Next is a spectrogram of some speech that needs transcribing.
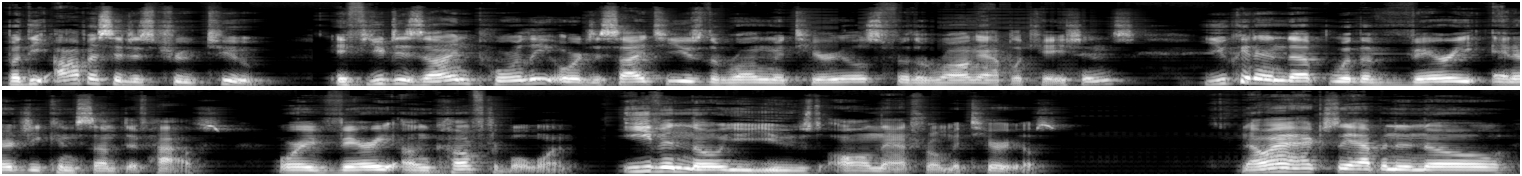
But the opposite is true too. If you design poorly or decide to use the wrong materials for the wrong applications, you could end up with a very energy consumptive house, or a very uncomfortable one, even though you used all natural materials. Now, I actually happen to know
